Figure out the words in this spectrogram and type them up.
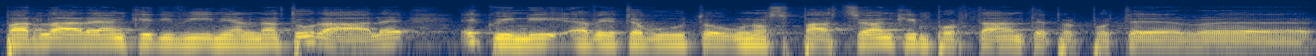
parlare anche di vini al naturale e quindi avete avuto uno spazio anche importante per poter eh,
